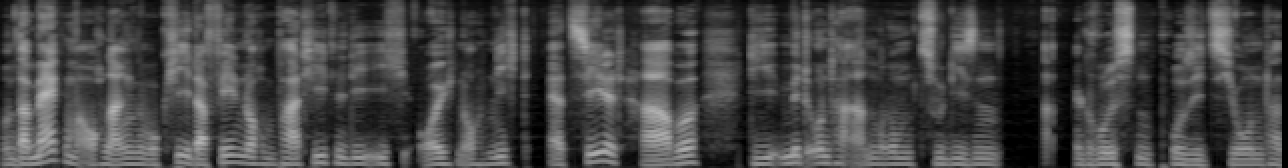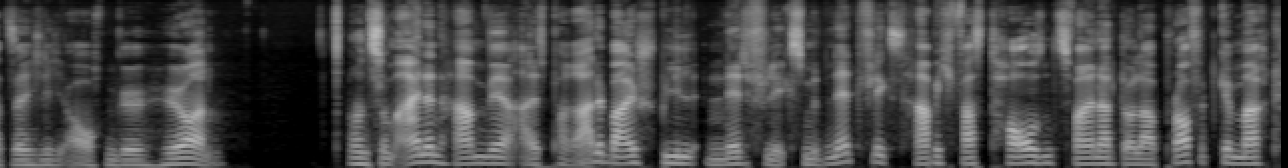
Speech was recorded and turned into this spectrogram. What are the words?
Und da merken wir auch langsam, okay, da fehlen noch ein paar Titel, die ich euch noch nicht erzählt habe, die mit unter anderem zu diesen größten Positionen tatsächlich auch gehören. Und zum einen haben wir als Paradebeispiel Netflix. Mit Netflix habe ich fast 1200 Dollar Profit gemacht,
